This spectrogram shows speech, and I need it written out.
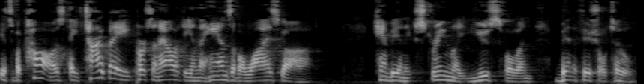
It's because a type A personality in the hands of a wise God can be an extremely useful and beneficial tool.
